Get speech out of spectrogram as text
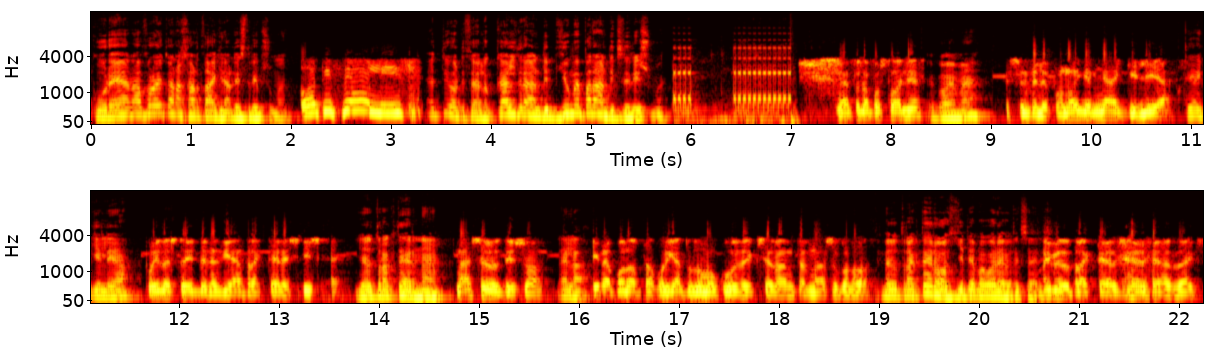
Κουρέα να βρω ή κανένα χαρτάκι να τη στρίψουμε. Ό,τι θέλεις. Ε, τι ό,τι θέλω. Καλύτερα να την πιούμε παρά να την ξηρίσουμε. Ναι, τον Αποστόλη. Εγώ είμαι. Σε τηλεφωνώ για μια αγγελία Τι αγγελία; που είδα στο ίντερνετ για ένα τρακτέρ εσύ είσαι. Για το τρακτέρ, ναι. Να σε ρωτήσω. Έλα. Είμαι από εδώ από τα χωριά του Δομοκού, δεν ξέρω αν περνάς από εδώ. Με το τρακτέρ όχι, γιατί απαγορεύεται, ξέρεις. Όχι με το τρακτέρ, εντάξει.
